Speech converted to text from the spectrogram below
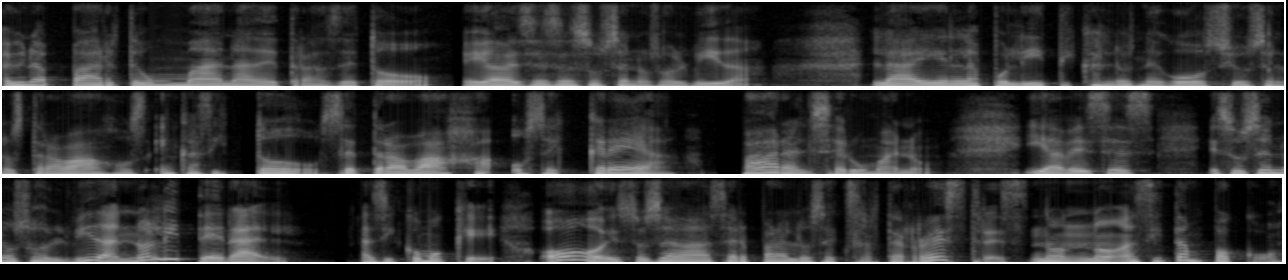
hay una parte humana detrás de todo y a veces eso se nos olvida. La hay en la política, en los negocios, en los trabajos, en casi todo. Se trabaja o se crea para el ser humano y a veces eso se nos olvida, no literal, Así como que, oh, esto se va a hacer para los extraterrestres. No, no, así tampoco.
